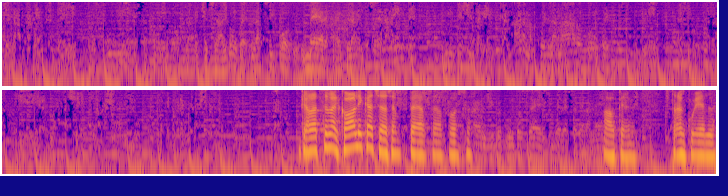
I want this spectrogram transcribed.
che dà veramente dei profumi e sapori in bocca eccezionali comunque la si può bere tranquillamente serenamente decisamente amara ma quell'amaro con quei profumi e fruttati erbacei che lascia il quello che dovrebbe lasciare il luppolo Gradazione alcolica ce l'ha sempre persa, forse. è un 5.6 si deve essere la media Ah, ok. Tranquilla.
